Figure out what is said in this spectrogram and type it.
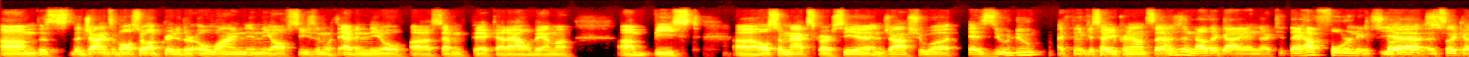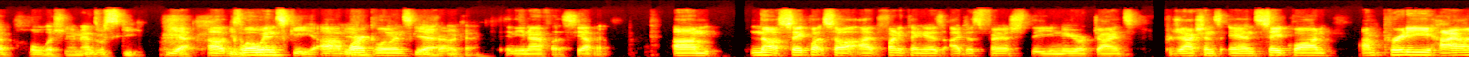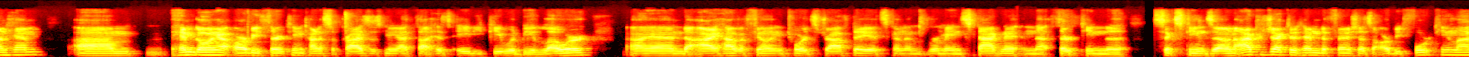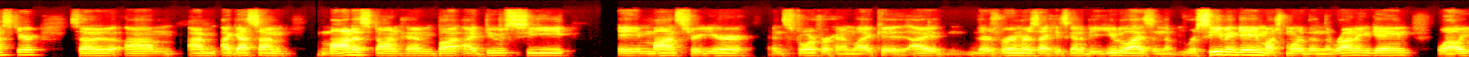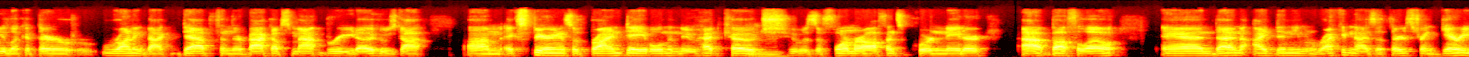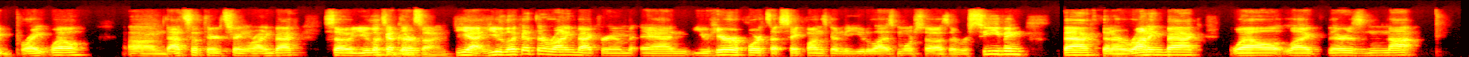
Um, this the Giants have also upgraded their O line in the offseason with Evan Neal, uh, seventh pick at Alabama, um, beast. Uh, also Max Garcia and Joshua Ezeudu, I think is how you pronounce that. There's another guy in there too. They have four new starters. Yeah, it's like a Polish name. Ends with ski. Yeah, uh, Glowinski, uh, Mark Glowinski Yeah. from Okay. Indianapolis. Yep. Um, no, Saquon. So, I, funny thing is, I just finished the New York Giants projections, and Saquon, I'm pretty high on him. Um, him going at RB 13 kind of surprises me. I thought his ADP would be lower, and I have a feeling towards draft day it's going to remain stagnant in that 13 to 16 zone. I projected him to finish as RB 14 last year, so um, I'm I guess I'm modest on him, but I do see a monster year in store for him. Like I, there's rumors that he's going to be utilized in the receiving game much more than the running game. Well, you look at their running back depth and their backups, Matt Breida, who's got um, experience with Brian Daboll, the new head coach, who was a former offensive coordinator at Buffalo. And then I didn't even recognize the third string, Gary Brightwell. Um, that's the third string running back. So you look That's at their sign. yeah, you look at their running back room and you hear reports that Saquon's going to be utilized more so as a receiving back than a running back. Well, like there's not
